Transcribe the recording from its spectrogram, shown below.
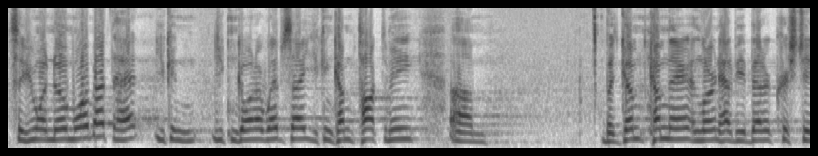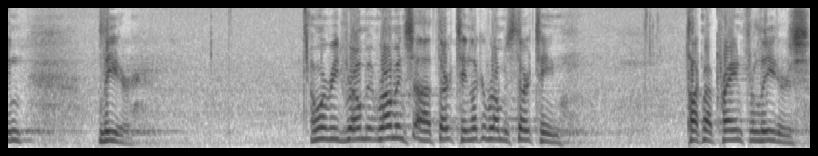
So if you want to know more about that, you can, you can go on our website, you can come talk to me. Um, but come, come there and learn how to be a better Christian leader. I want to read Roman, Romans uh, 13. Look at Romans 13. Talk about praying for leaders.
